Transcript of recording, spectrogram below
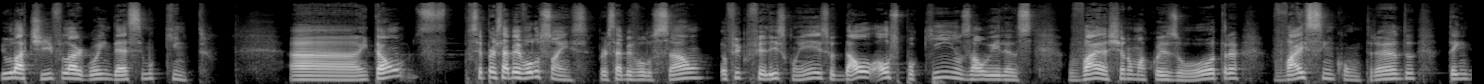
e o Latifi largou em 15. Uh, ah, então, você percebe evoluções, percebe evolução. Eu fico feliz com isso. Dá aos pouquinhos a Williams vai achando uma coisa ou outra, vai se encontrando. Tem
